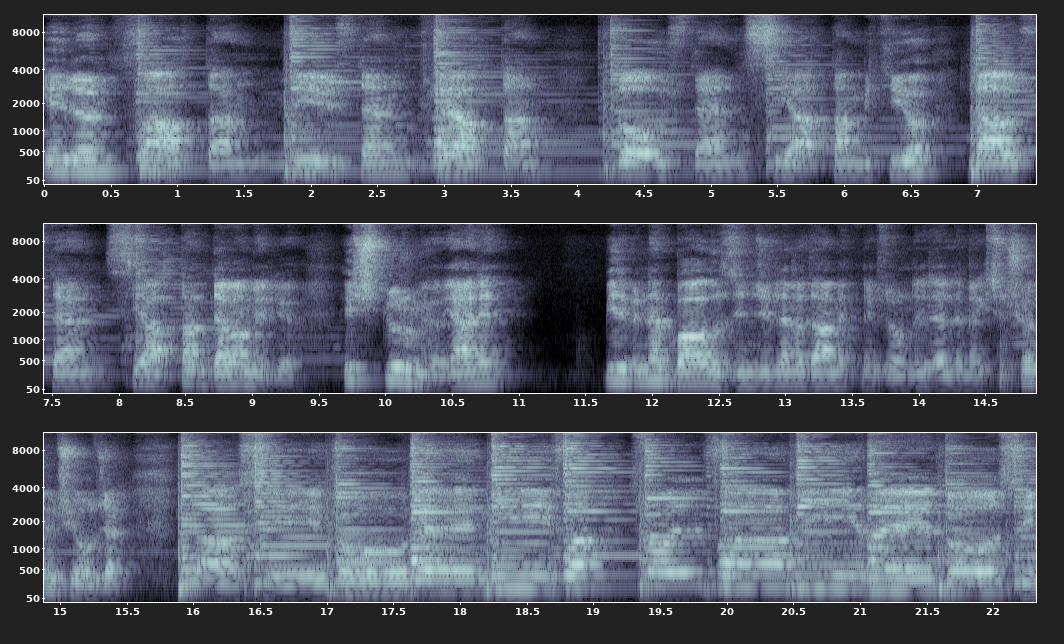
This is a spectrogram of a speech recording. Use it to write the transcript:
geri dön, fa alttan, mi üstten, re alttan, do üstten, si alttan bitiyor. La üstten, si alttan devam ediyor. Hiç durmuyor. Yani birbirine bağlı zincirleme devam etmek zorunda ilerlemek için. Şöyle bir şey olacak. La, si, do, re, mi, fa, sol, fa, mi, re, do, si.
